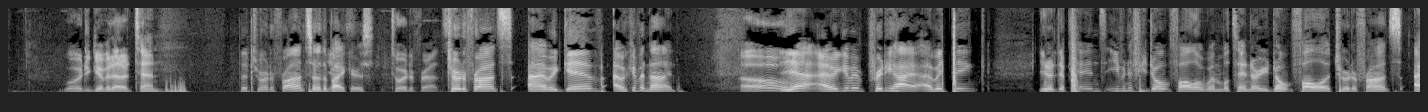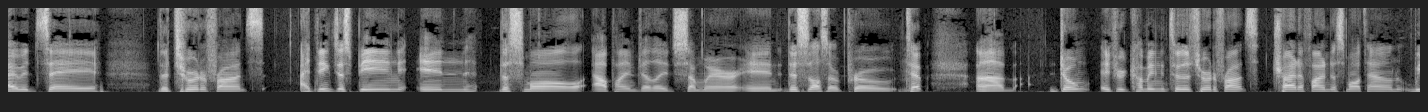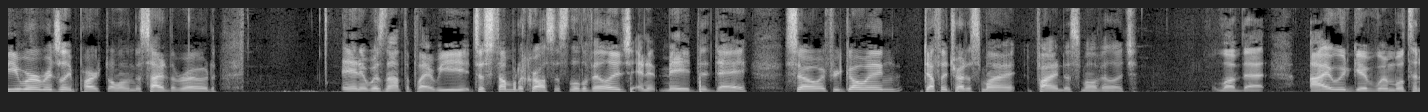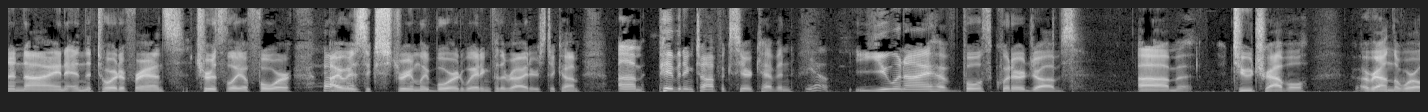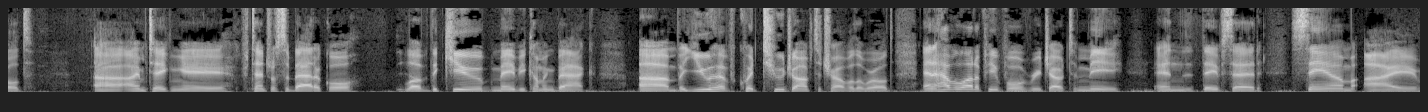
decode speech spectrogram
What would you give it out of 10? The Tour de France or the Yes. bikers? Tour de France. Tour de France, I would give, I would give a nine. Oh. Yeah, I would give it pretty high. I would think, you know, it depends. Even if you don't follow Wimbledon or you don't follow Tour de France, I would say the Tour de France. I think just being in the small alpine village somewhere in this is also a pro tip. Um, don't if you're coming to the Tour de France, try to find a small town. We were originally parked along the side of the road and it was not the play. We just stumbled across this little village and it made the day. So if you're going, definitely try to smi- find a small village. Love that. I would give Wimbledon a nine and the Tour de France, truthfully, a four. I was extremely bored waiting for the riders to come. Um, pivoting topics here, Kevin. Yeah. You and I have both quit our jobs um, to travel around the world. Uh, I'm taking a potential sabbatical. Love the cube, maybe coming back. Um, but you have quit two jobs to travel the world, and I have a lot of people reach out to me, and they've said, "Sam, I,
